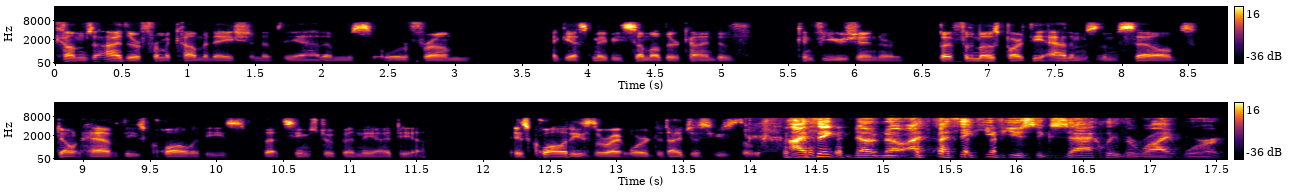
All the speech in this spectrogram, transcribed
comes either from a combination of the atoms or from, I guess, maybe some other kind of confusion or but for the most part the atoms themselves don't have these qualities. That seems to have been the idea. Is qualities the right word? Did i just use the i think no no I, I think you've used exactly the right word.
